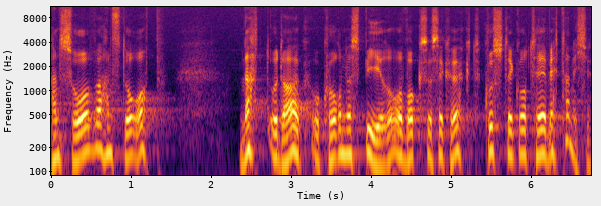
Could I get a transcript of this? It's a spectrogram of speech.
Han sover, han står opp. Natt og dag, og kornet spirer og vokser seg høyt. Hvordan det går til, vet han ikke.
